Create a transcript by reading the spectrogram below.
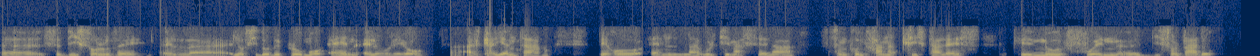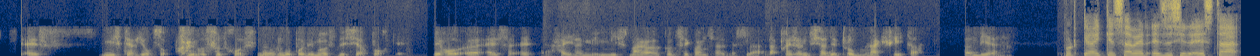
eh, se disolve el, el, óxido de plomo en el óleo al calentar, pero en la última cena se encuentran cristales que no fue disolvado. Es misterioso para nosotros, no, podemos decir por qué. Pero hay la misma consecuencia, es la, presencia de plomonacrita también. Porque hay que saber, es decir, esta,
